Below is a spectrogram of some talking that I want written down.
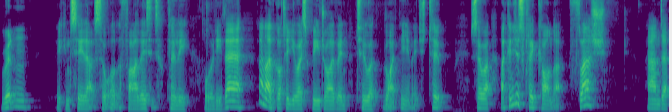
written. We can see that's what the file is, it's clearly already there and I've got a USB drive in to uh, write the image to. So uh, I can just click on that flash and uh,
